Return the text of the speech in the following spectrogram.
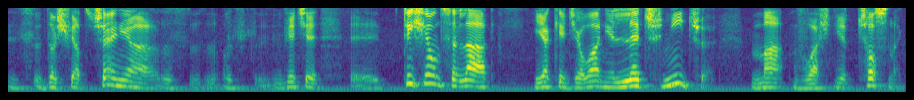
z doświadczenia, z, wiecie, tysiące lat, jakie działanie lecznicze ma właśnie czosnek.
